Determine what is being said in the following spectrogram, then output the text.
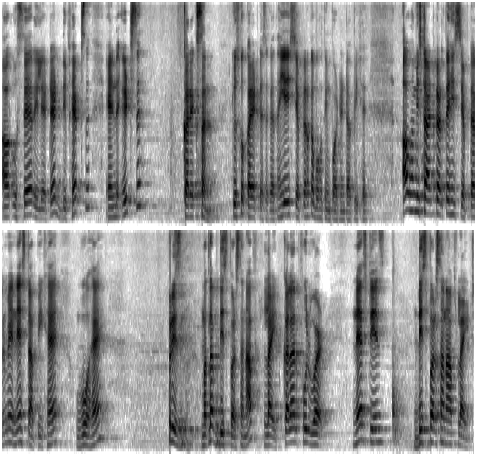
और उससे related defects and its correction कि उसको करेक्ट कैसे कहते हैं? ये इस चैप्टर का बहुत इंपॉर्टेंट टॉपिक है। अब हम स्टार्ट करते हैं इस चैप्टर में। नेक्स्ट टॉपिक है, वो है प्रिज्म मतलब dispersion of light colourful world next is dispersion of light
